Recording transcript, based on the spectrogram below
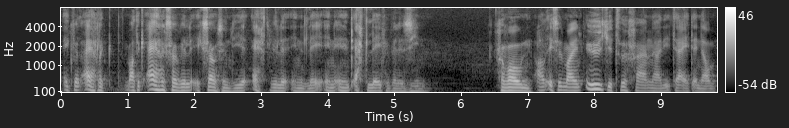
ik wil eigenlijk, wat ik eigenlijk zou willen, ik zou zo'n dier echt willen in het, le- in, in het echte leven willen zien. Gewoon, al is het maar een uurtje teruggaan naar die tijd en dan,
